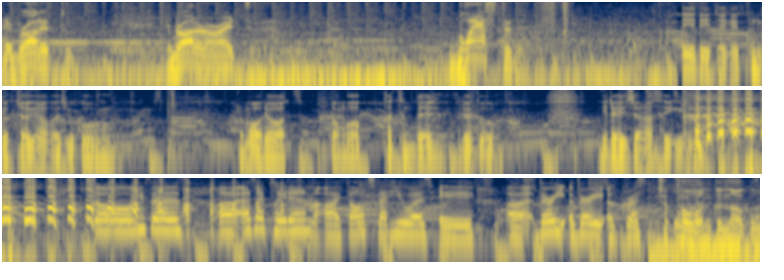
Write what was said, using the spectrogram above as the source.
I brought it. You brought it alright. Blasted it! 일이 되게 공격적이어가지고 좀 어려웠던 것 같은데 그래도 이레이저라서 이긴 것 같아요. So he says, uh, as I played him, I felt that he was a uh, very, a very aggressive. 챕터 1 끝나고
